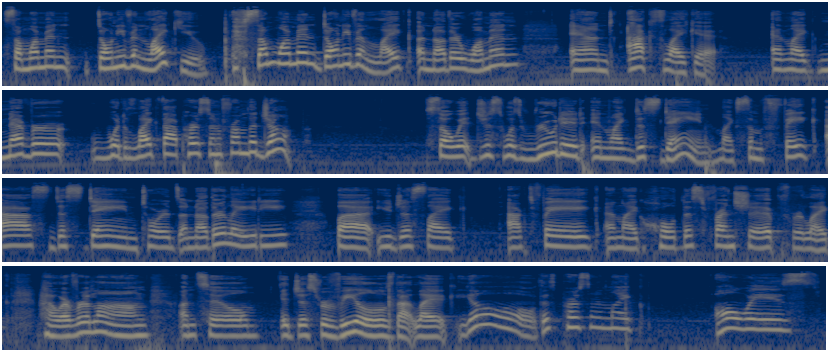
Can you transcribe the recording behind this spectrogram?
some women don't even like you. Some women don't even like another woman and act like it and like never would like that person from the jump. So it just was rooted in like disdain, like some fake ass disdain towards another lady, but you just like act fake and like hold this friendship for like however long until it just reveals that like yo this person like always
